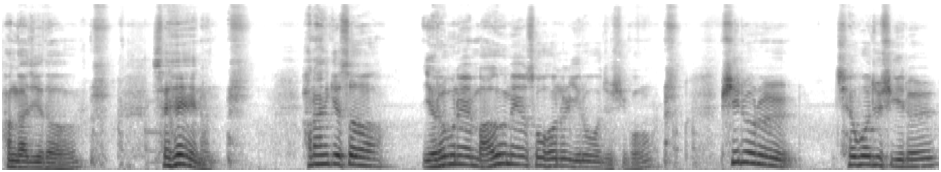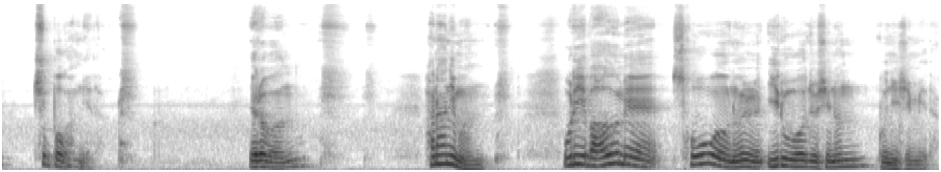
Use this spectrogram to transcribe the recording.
한 가지 더 새해에는 하나님께서 여러분의 마음의 소원을 이루어 주시고 필요를 채워 주시기를 축복합니다. 여러분, 하나님은 우리 마음의 소원을 이루어 주시는 분이십니다.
